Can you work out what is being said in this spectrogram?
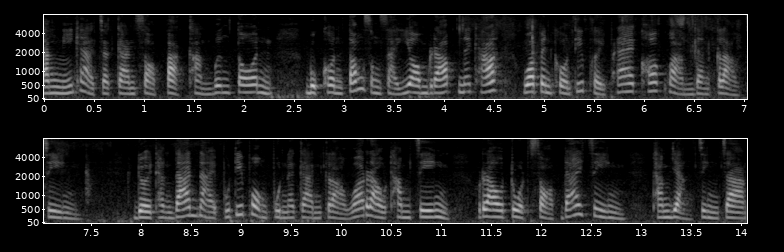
ทั้งนี้ค่ะจากการสอบปากคำเบื้องต้น บุคคลต้องสงสัยยอมรับนะคะ ว่าเป็นคนที่เผยแพร่ข้อความดังกล่าวจริง โดยทางด้านนายพุทธิพงศ์ปุณการกล่าวว่าเราทำจริง เราตรวจสอบได้จริงทำอย่างจริงจัง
